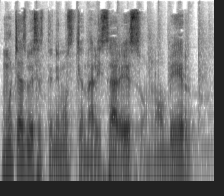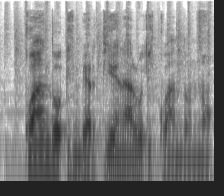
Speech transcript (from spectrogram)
Muchas veces tenemos que analizar eso, ¿no? Ver cuándo invertir en algo y cuándo no,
